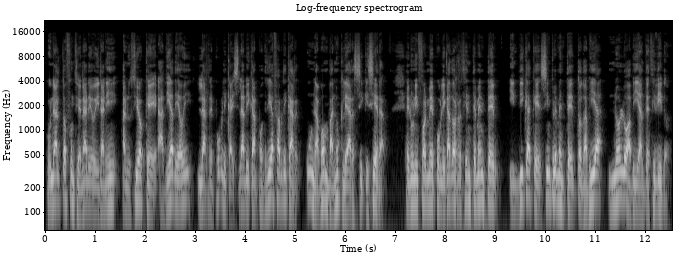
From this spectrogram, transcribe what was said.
Un alto funcionario iraní anunció que a día de hoy la República Islámica podría fabricar una bomba nuclear si quisiera. En un informe publicado recientemente indica que simplemente todavía no lo habían decidido.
